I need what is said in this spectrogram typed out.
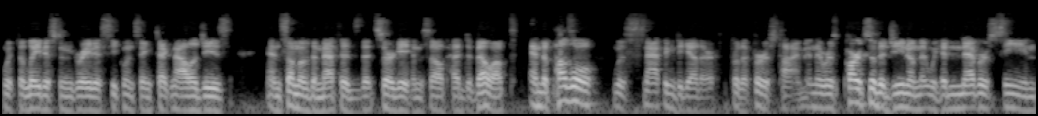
with the latest and greatest sequencing technologies and some of the methods that Sergey himself had developed. And the puzzle was snapping together for the first time. And there was parts of the genome that we had never seen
